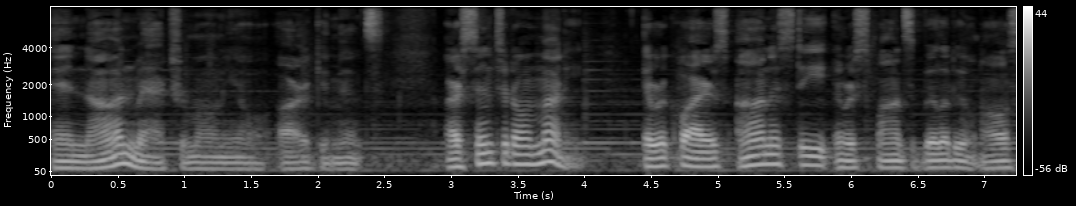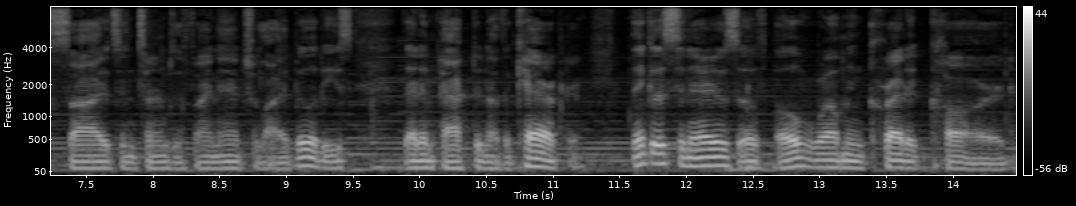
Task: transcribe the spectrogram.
and non matrimonial arguments are centered on money. It requires honesty and responsibility on all sides in terms of financial liabilities that impact another character. Think of the scenarios of overwhelming credit card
